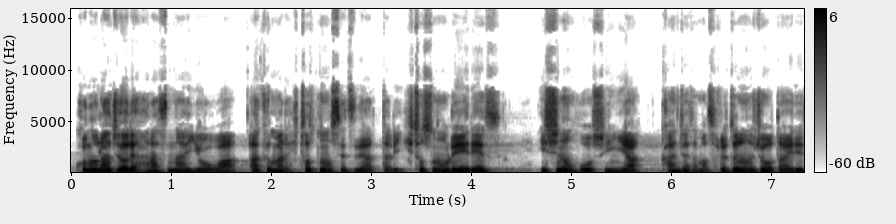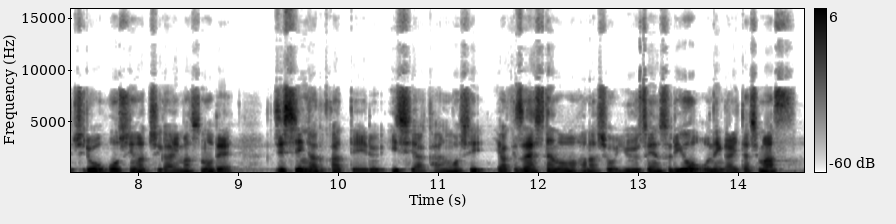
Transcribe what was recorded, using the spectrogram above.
このラジオで話す内容はあくまで一つの説であったり一つの例です。医師の方針や患者様それぞれの状態で治療方針は違いますので、自身がかかっている医師や看護師、薬剤師などの話を優先するようお願いいたします。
